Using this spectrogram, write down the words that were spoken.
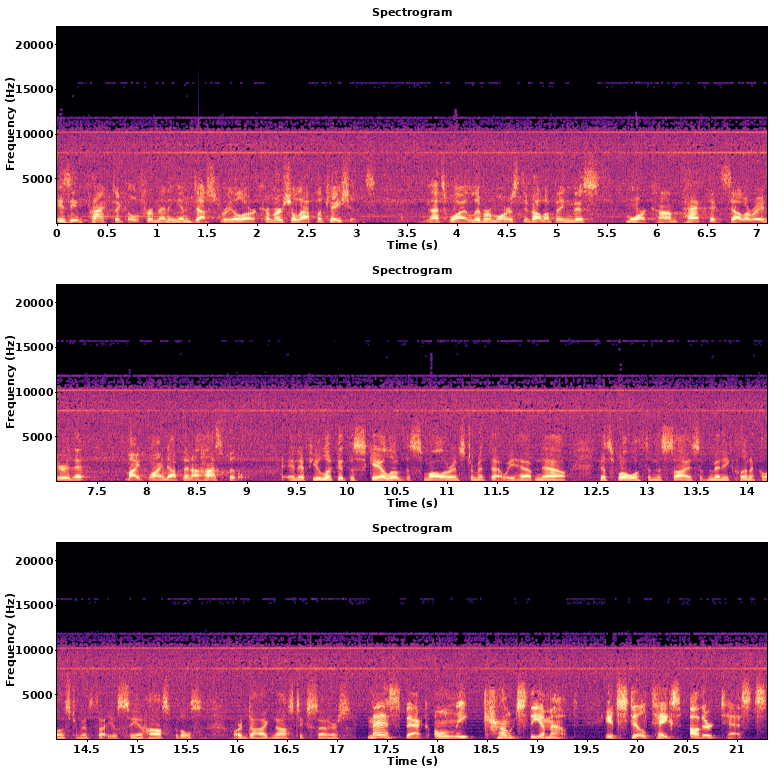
is impractical for many industrial or commercial applications. And that's why Livermore is developing this more compact accelerator that might wind up in a hospital. And if you look at the scale of the smaller instrument that we have now, it's well within the size of many clinical instruments that you'll see in hospitals or diagnostic centers. Mass spec only counts the amount. It still takes other tests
